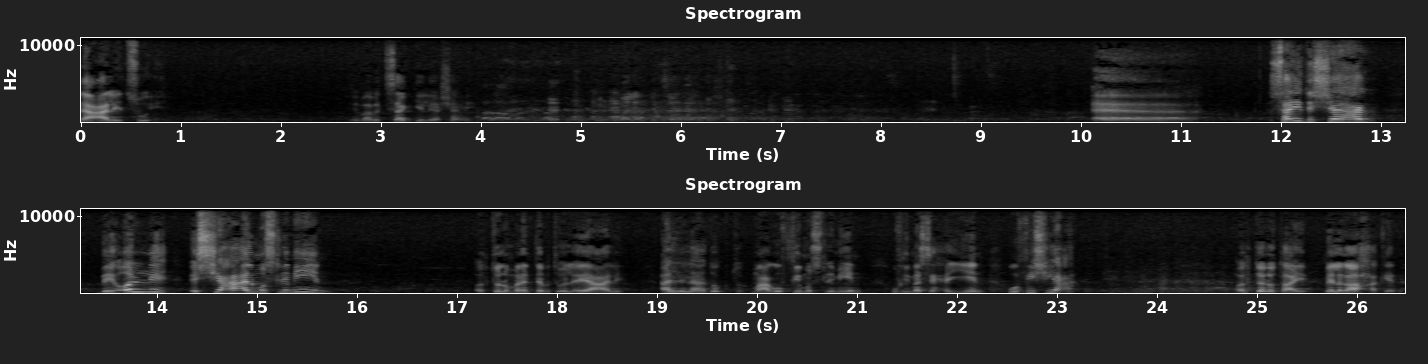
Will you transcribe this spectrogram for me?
ده علي تسوقي. يبقى بتسجل يا شقي. آه سيد الشاعر بيقول لي الشيعة المسلمين. قلت له أمال أنت بتقول إيه يا علي؟ قال لي لا يا دكتور معروف في مسلمين وفي مسيحيين وفي شيعة. قلت له طيب بالراحة كده.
